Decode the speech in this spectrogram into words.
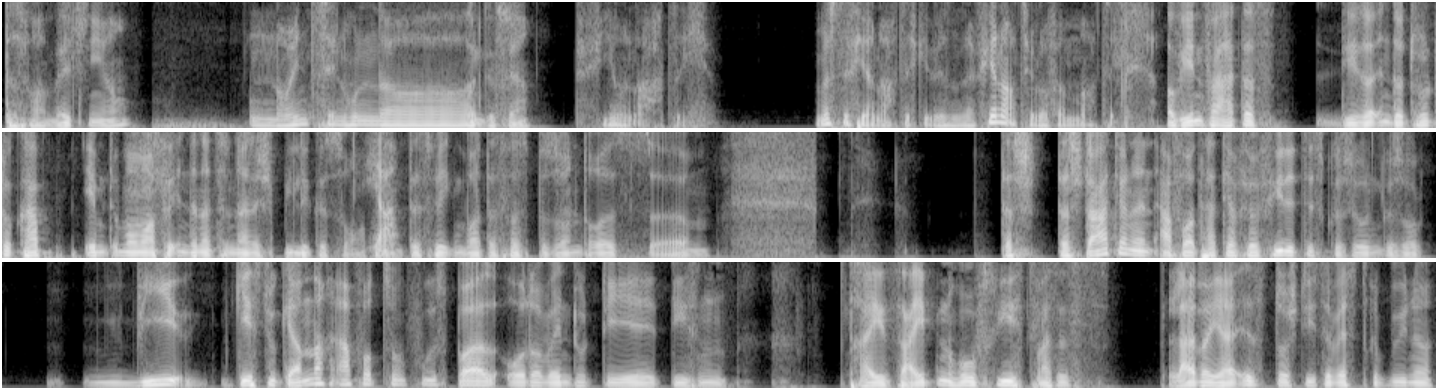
Das war in welchem Jahr? 1984. Ungefähr. Müsste 84 gewesen sein. 84 oder 85. Auf jeden Fall hat das dieser Intertoto Cup eben immer mal für internationale Spiele gesorgt. Ja. Und deswegen war das was Besonderes. Ähm, das, das Stadion in Erfurt hat ja für viele Diskussionen gesorgt. Wie gehst du gern nach Erfurt zum Fußball oder wenn du die, diesen drei Seitenhof siehst, was es leider ja ist durch diese Westtribüne,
